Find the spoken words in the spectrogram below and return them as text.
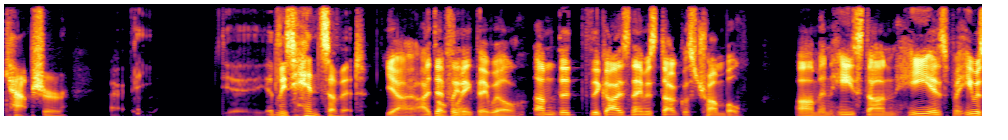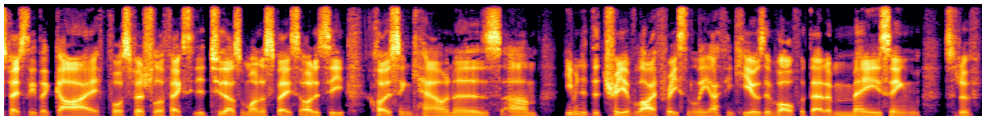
capture uh, at least hints of it. Yeah, I definitely Hopefully. think they will. Um, the the guy's name is Douglas Trumbull. Um, and he's done. He is, but he was basically the guy for special effects. He did 2001: A Space Odyssey, Close Encounters. Um, he even did the Tree of Life recently. I think he was involved with that amazing sort of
